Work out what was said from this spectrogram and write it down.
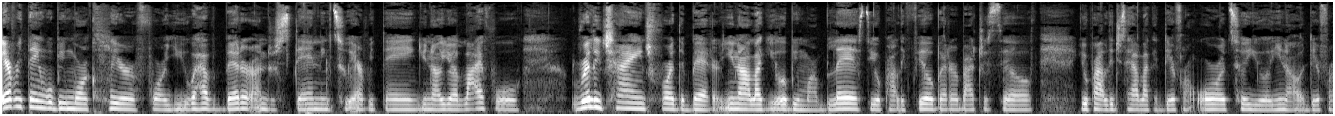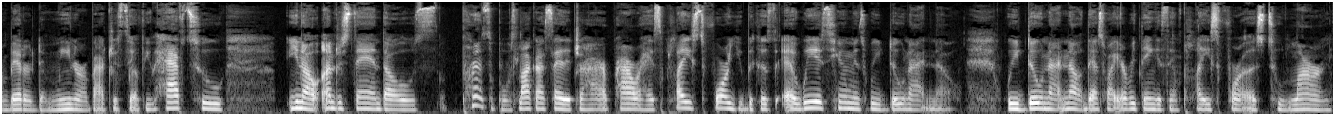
everything will be more clear for you. You will have a better understanding to everything. You know, your life will really change for the better. You know, like you'll be more blessed. You'll probably feel better about yourself. You'll probably just have like a different aura to you, you know, a different, better demeanor about yourself. You have to you know, understand those principles, like I say, that your higher power has placed for you because uh, we as humans, we do not know. We do not know. That's why everything is in place for us to learn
